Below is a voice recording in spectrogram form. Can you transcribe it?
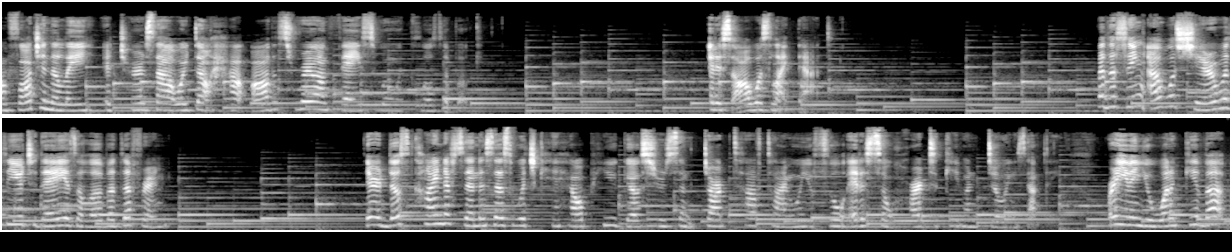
Unfortunately, it turns out we don't have all the thrill and faith when we close the book. It is always like that. But the thing I will share with you today is a little bit different. There are those kind of sentences which can help you go through some dark, tough time when you feel it is so hard to keep on doing something, or even you want to give up.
